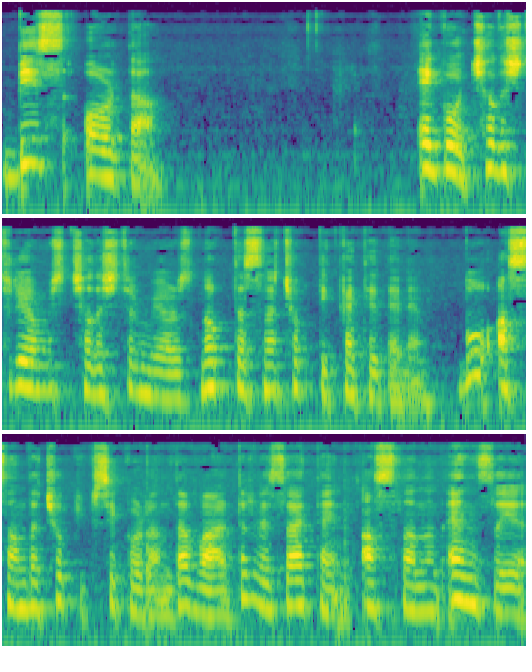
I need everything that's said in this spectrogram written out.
biz orada ego çalıştırıyormuş çalıştırmıyoruz noktasına çok dikkat edelim. Bu aslanda çok yüksek oranda vardır ve zaten aslanın en e,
